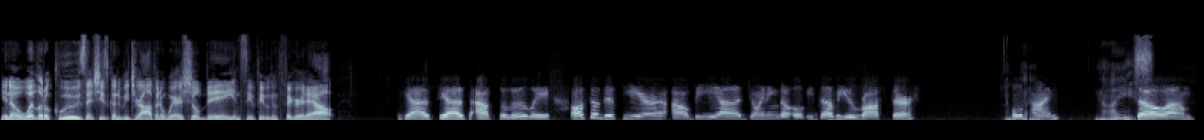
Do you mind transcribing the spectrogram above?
you know what little clues that she's going to be dropping and where she'll be and see if people can figure it out. Yes, yes, absolutely. Also, this year I'll be uh, joining the OVW roster full Okay. time. Nice. So um,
